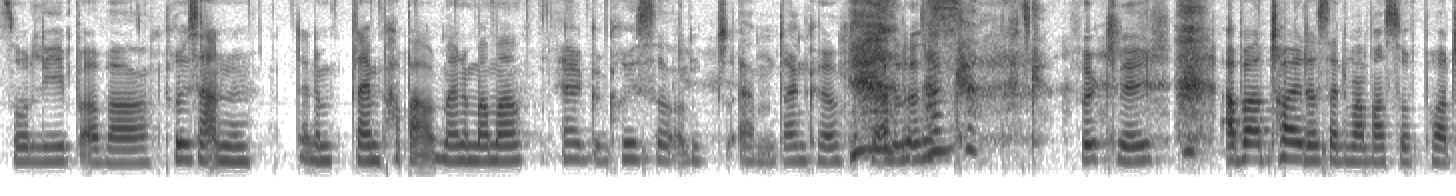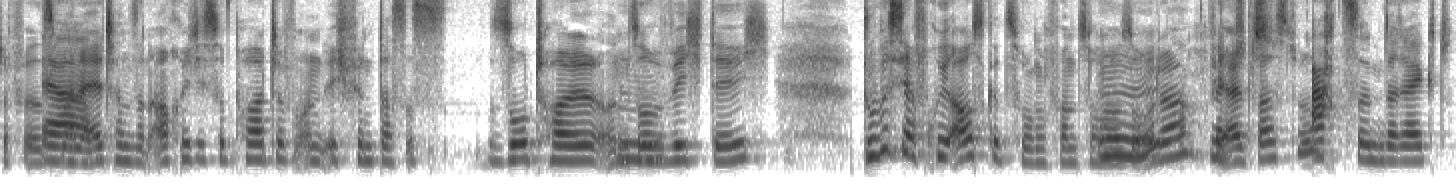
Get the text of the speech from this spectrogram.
So lieb, aber Grüße an deinem, deinem Papa und meine Mama. ja, Grüße und ähm, danke für alles. Danke. Wirklich. Aber toll, dass deine Mama supportive ist. Ja. Meine Eltern sind auch richtig supportive und ich finde, das ist so toll und Mhm. so wichtig. Du bist ja früh ausgezogen von zu Hause, oder? Wie Mhm. Mit alt warst du? 18 direkt.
